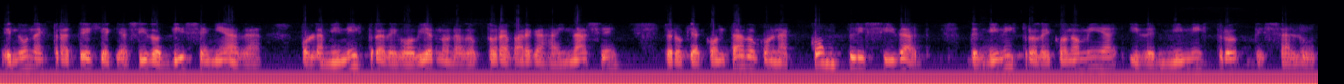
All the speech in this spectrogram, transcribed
en una estrategia que ha sido diseñada por la ministra de Gobierno, la doctora Vargas Ainace, pero que ha contado con la complicidad del ministro de Economía y del ministro de Salud.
